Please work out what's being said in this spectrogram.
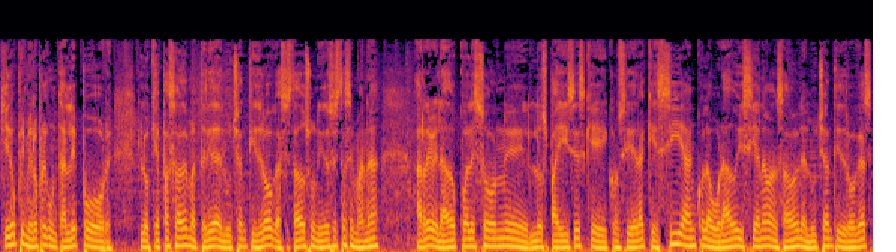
Quiero primero preguntarle por lo que ha pasado en materia de lucha antidrogas. Estados Unidos esta semana ha revelado cuáles son eh, los países que considera que sí han colaborado y sí han avanzado en la lucha antidrogas,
